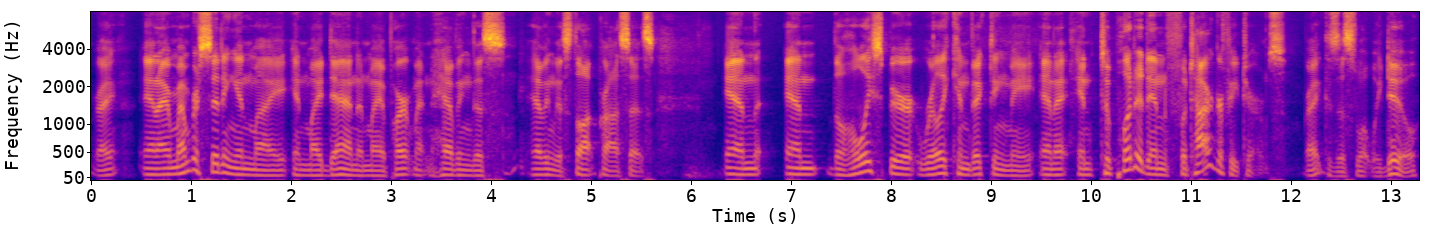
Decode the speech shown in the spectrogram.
right? And I remember sitting in my in my den in my apartment and having this having this thought process, and and the Holy Spirit really convicting me, and I, and to put it in photography terms, right? Because this is what we do,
